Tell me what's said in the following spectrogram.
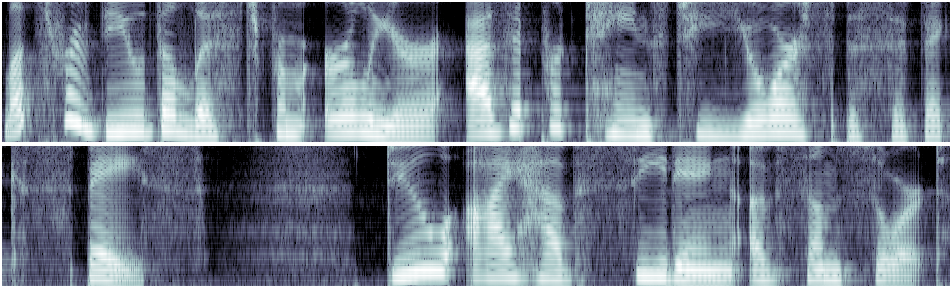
Let's review the list from earlier as it pertains to your specific space. Do I have seating of some sort?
